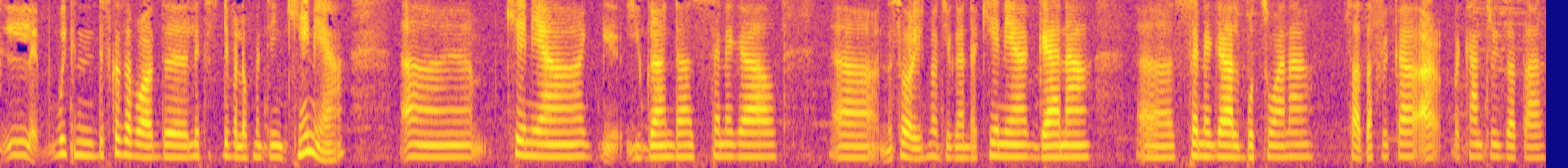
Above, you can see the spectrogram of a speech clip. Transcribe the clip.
l- we can discuss about the latest development in Kenya. Um, Kenya, G- Uganda, Senegal, uh, sorry, not Uganda, Kenya, Ghana, uh, Senegal, Botswana, South Africa are the countries that are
